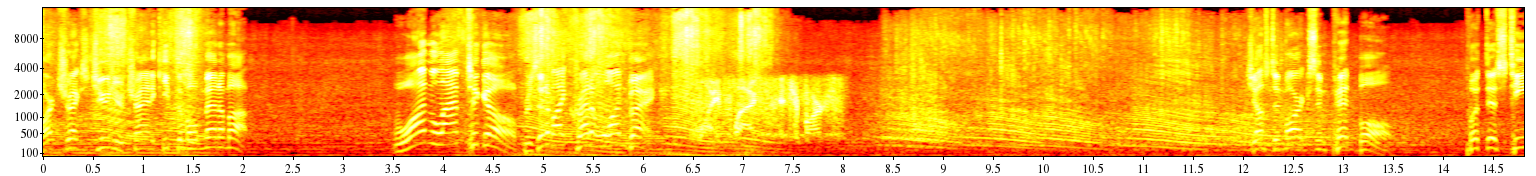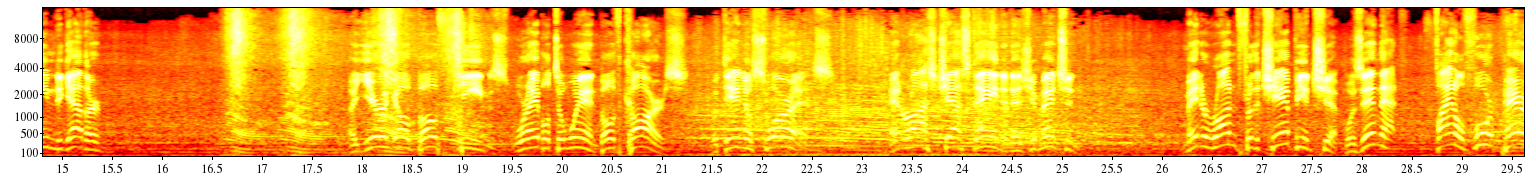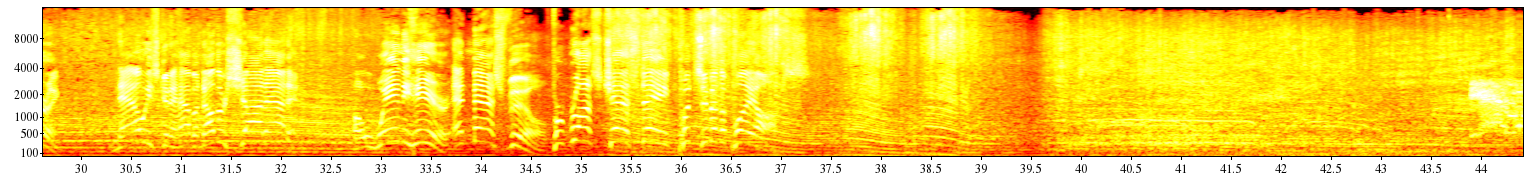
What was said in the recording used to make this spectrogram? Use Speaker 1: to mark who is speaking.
Speaker 1: Martin Truex Jr. trying to keep the momentum up. One lap to go. Presented by Credit One Bank.
Speaker 2: White flag, hit your marks.
Speaker 1: Justin Marks and Pitbull put this team together. A year ago, both teams were able to win, both cars, with Daniel Suarez and Ross Chastain. And as you mentioned, made a run for the championship, was in that Final Four pairing. Now he's going to have another shot at it. A win here at Nashville for Ross Chastain puts him in the playoffs. Yeah!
